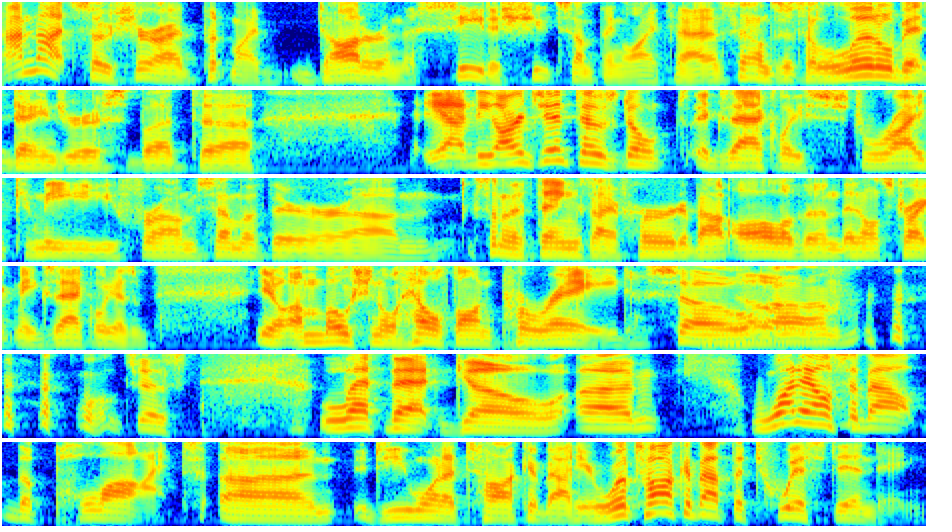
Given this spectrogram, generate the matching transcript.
I'm not so sure I'd put my daughter in the sea to shoot something like that. It sounds just a little bit dangerous, but uh, yeah, the Argentos don't exactly strike me from some of their um, some of the things I've heard about all of them. They don't strike me exactly as you know emotional health on parade. So no. um, we'll just let that go. Um, what else about the plot um, do you want to talk about here? We'll talk about the twist ending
